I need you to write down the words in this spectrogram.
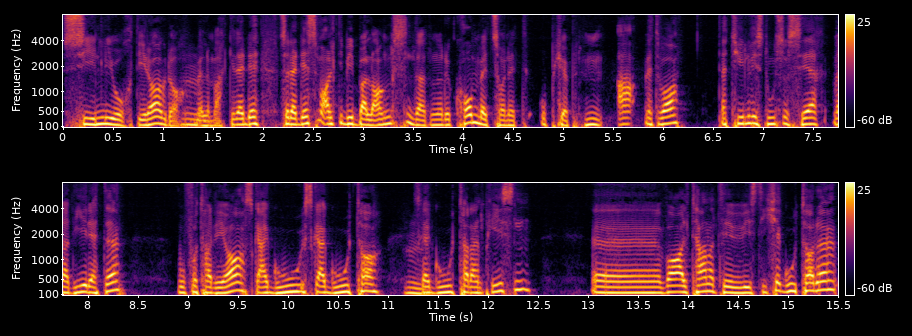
synliggjort i dag, da, Mm. vel å merke. Det det, så det er det som alltid blir balansen. at Når det kommer et sånt et oppkjøp hm, ah, Vet du hva? Det er tydeligvis noen som ser verdi i dette. Hvorfor tar de ja? Skal jeg, god, skal jeg godta Mm. Skal jeg godta den prisen? Eh, hva er alternativet hvis de ikke godtar det?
